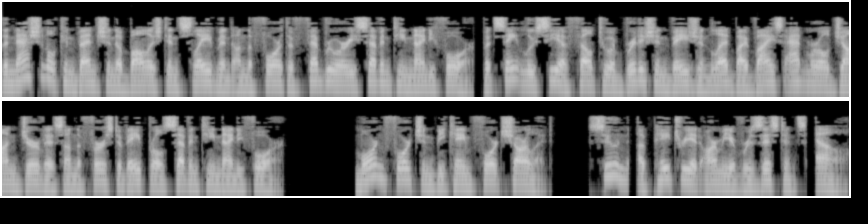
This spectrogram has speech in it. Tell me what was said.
The National Convention abolished enslavement on 4 February 1794, but St. Lucia fell to a British invasion led by Vice Admiral John Jervis on 1 April 1794. Morne Fortune became Fort Charlotte. Soon, a patriot army of resistance, L.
